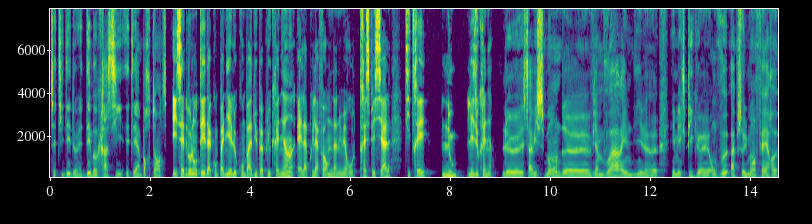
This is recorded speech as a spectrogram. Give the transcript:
cette idée de la démocratie était importante. Et cette volonté d'accompagner le combat du peuple ukrainien, elle a pris la forme d'un numéro très spécial, titré nous, les Ukrainiens. Le service Monde euh, vient me voir et me dit, euh, et m'explique, euh, on veut absolument faire euh,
